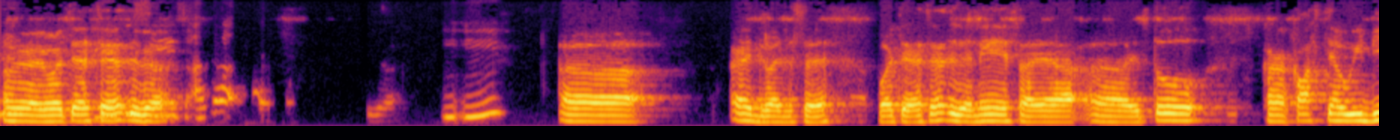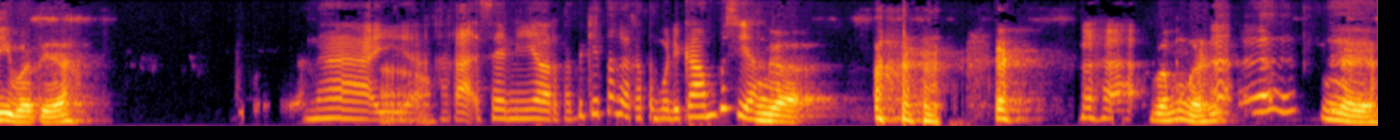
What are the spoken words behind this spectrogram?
Oke, buat CSS Gitu juga. sih, soalnya mm-mm. eh eh dilanjut saya. Buat CSS juga nih saya eh, itu kakak kelasnya Widi berarti ya? Nah, iya, kakak senior. Tapi kita nggak ketemu di kampus ya? Enggak. eh, kamu enggak sih? Enggak ya?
